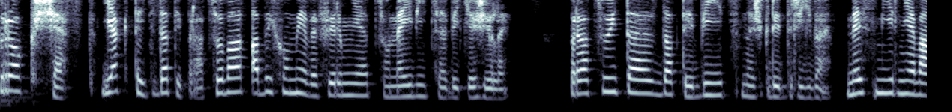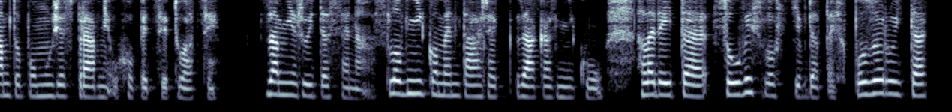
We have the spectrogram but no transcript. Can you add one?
Krok 6. Jak teď s daty pracovat, abychom je ve firmě co nejvíce vytěžili? Pracujte s daty víc než kdy dříve. Nesmírně vám to pomůže správně uchopit situaci. Zaměřujte se na slovní komentáře zákazníků, hledejte souvislosti v datech, pozorujte,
